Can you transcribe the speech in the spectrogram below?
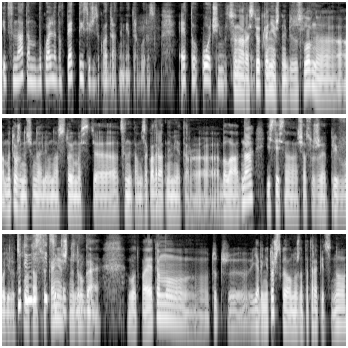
и цена там буквально там в 5 тысяч за квадратный метр выросла. Это очень высоко. Цена растет, конечно, безусловно. Мы тоже начинали, у нас стоимость э, цены там за квадратный метр э, была одна. Естественно, сейчас уже при вводе в ну, эксплуатацию, конечно, такие, другая. Да. Вот, поэтому тут э, я бы не то, что сказал, нужно поторопиться, но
